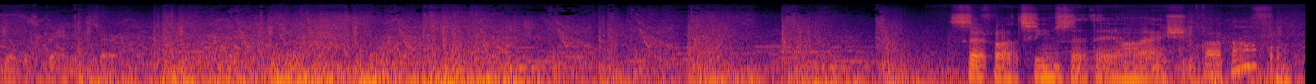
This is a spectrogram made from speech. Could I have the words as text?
Shield is sir. So far it seems that they are actually quite powerful.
